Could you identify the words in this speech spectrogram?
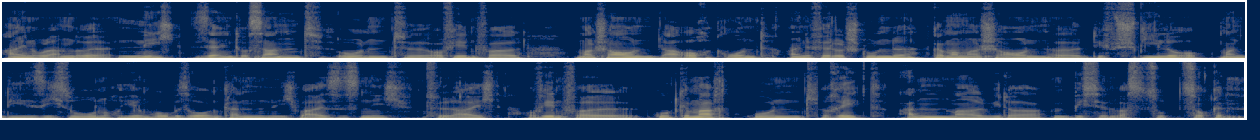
eine oder andere nicht. Sehr interessant und äh, auf jeden Fall Mal schauen, da auch rund eine Viertelstunde kann man mal schauen, äh, die Spiele, ob man die sich so noch irgendwo besorgen kann. Ich weiß es nicht, vielleicht. Auf jeden Fall gut gemacht und regt an, mal wieder ein bisschen was zu zocken.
